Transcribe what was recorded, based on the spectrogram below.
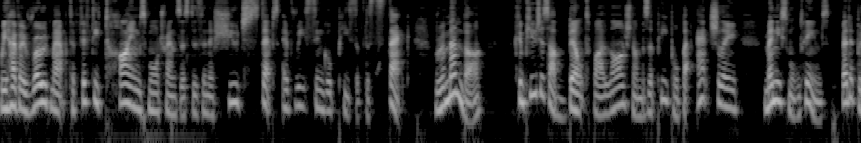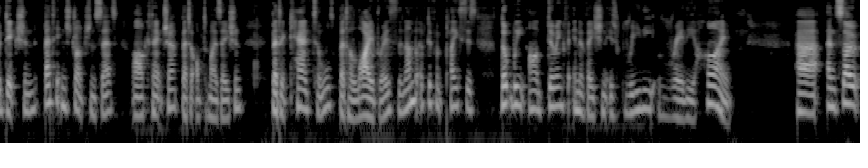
We have a roadmap to 50 times more transistors and a huge steps every single piece of the stack. Remember, computers are built by large numbers of people, but actually many small teams, better prediction, better instruction sets, architecture, better optimization, better CAD tools, better libraries. The number of different places that we are doing for innovation is really, really high. Uh, and so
